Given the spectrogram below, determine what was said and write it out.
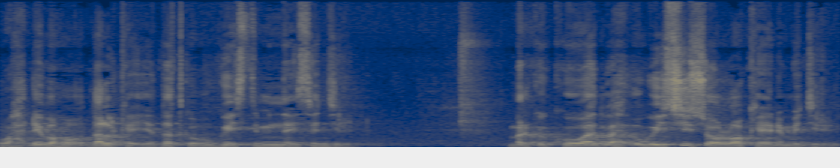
wax dhibahoo dalka iyo dadka u geystay midna aysan jirin. Marka koowaad wax ogeysiisoo loo keena ma jirin.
